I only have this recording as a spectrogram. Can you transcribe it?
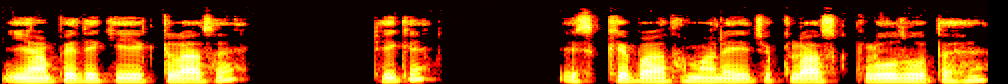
यहाँ पे देखिए एक क्लास है, ठीक है? इसके बाद हमारे जो क्लास क्लोज होता है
